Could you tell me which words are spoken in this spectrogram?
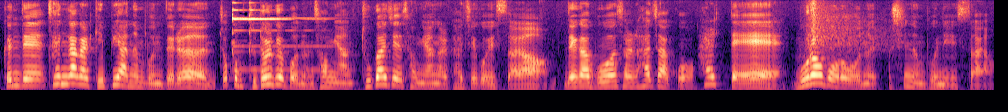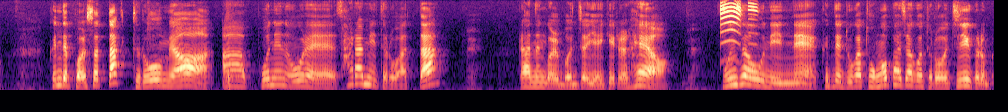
근데 생각을 깊이 하는 분들은 조금 두들겨 보는 성향, 두 가지의 성향을 가지고 있어요. 내가 무엇을 하자고 할 때 물어보러 오시는 분이 있어요. 근데 벌써 딱 들어오면 아, 본인 올해 사람이 들어왔다? 네. 라는 걸 먼저 얘기를 해요. 네. 문서운이 있네. 근데 누가 동업하자고 들어오지? 그러면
